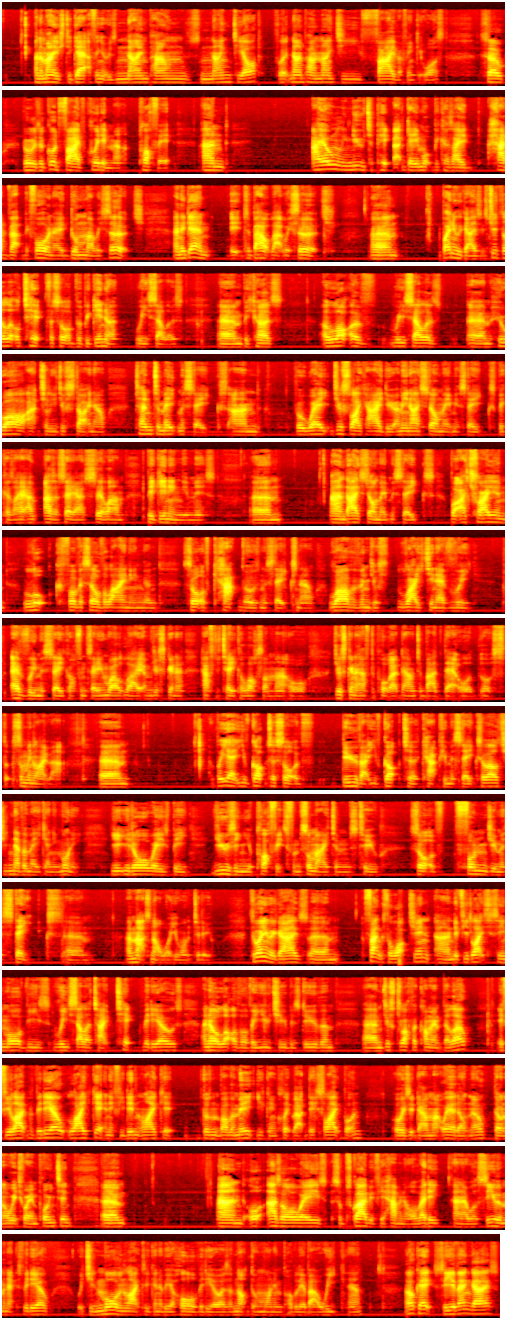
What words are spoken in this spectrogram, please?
and I managed to get, I think it was nine pounds ninety odd for nine pound ninety five, I think it was. So there was a good five quid in that profit, and I only knew to pick that game up because I had had that before and I had done my research. And again, it's about that research. Um, but anyway, guys, it's just a little tip for sort of the beginner resellers, um, because a lot of resellers um, who are actually just starting out tend to make mistakes. And the way just like I do I mean I still make mistakes because I as I say I still am beginning in this. Um, and I still make mistakes but I try and look for the silver lining and sort of cap those mistakes now rather than just writing every every mistake off and saying well right I'm just gonna have to take a loss on that or just gonna have to put that down to bad debt or, or something like that um, but yeah, you've got to sort of do that. You've got to cap your mistakes, or else you'd never make any money. You, would always be using your profits from some items to sort of fund your mistakes, um, and that's not what you want to do. So anyway, guys, um, thanks for watching, and if you'd like to see more of these reseller type tip videos, I know a lot of other YouTubers do them. Um, just drop a comment below. If you like the video, like it, and if you didn't like it, doesn't bother me, you can click that dislike button. Or is it down that way? I don't know. Don't know which way I'm pointing. Um, and as always, subscribe if you haven't already. And I will see you in my next video, which is more than likely going to be a haul video as I've not done one in probably about a week now. Okay, see you then guys.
